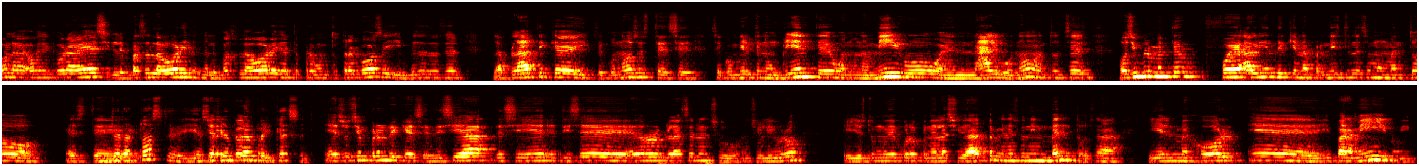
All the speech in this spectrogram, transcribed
hola, oye, ¿qué hora es? Y le pasas la hora y donde le pasas la hora ya te pregunto otra cosa y empiezas a hacer la plática y te conoces, te, se, se convierte en un cliente o en un amigo o en algo, ¿no? Entonces, o simplemente fue alguien de quien aprendiste en ese momento, este... interactuaste y eso siempre enriquece. Eso siempre enriquece. Decía, decía, dice Edward Glaser en su, en su libro, y yo estoy muy de acuerdo con él, la ciudad también es un invento, o sea, y el mejor, eh, y para mí, y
